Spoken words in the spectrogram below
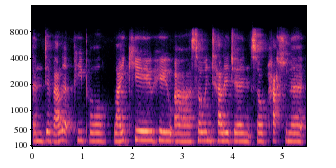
and develop people like you who are so intelligent, so passionate,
